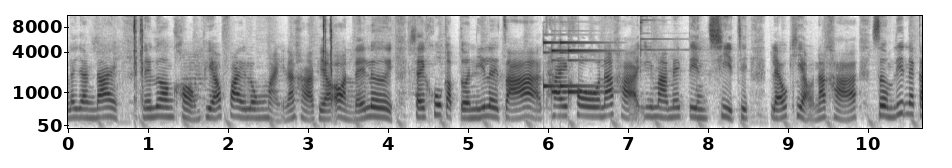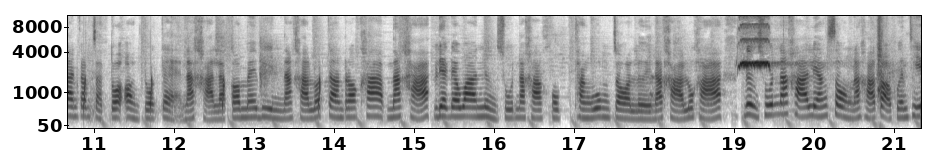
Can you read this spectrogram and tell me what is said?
และยังได้ในเรื่องของเพี้ยไฟลงใหมนะคะเพียอ่อนได้เลย ใช้คู่กับตัวนี้เลยจ้าไทโคนะคะอีมาเมกตินฉีดแล้วเขียวนะคะ เสริมฤทธิ์ในการกำจัดตัวอ่อนตัวแก่นะคะ แล้วก็แม่บินนะคะ ลดการรอกคราบนะคะ เรียกได้ว่า 1 ชุดนะคะ ครบทั้งวงจรเลยนะคะ ลูกค้า 1 ชุดนะคะ เลี้ยงส่งนะคะ ต่อพื้นที่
